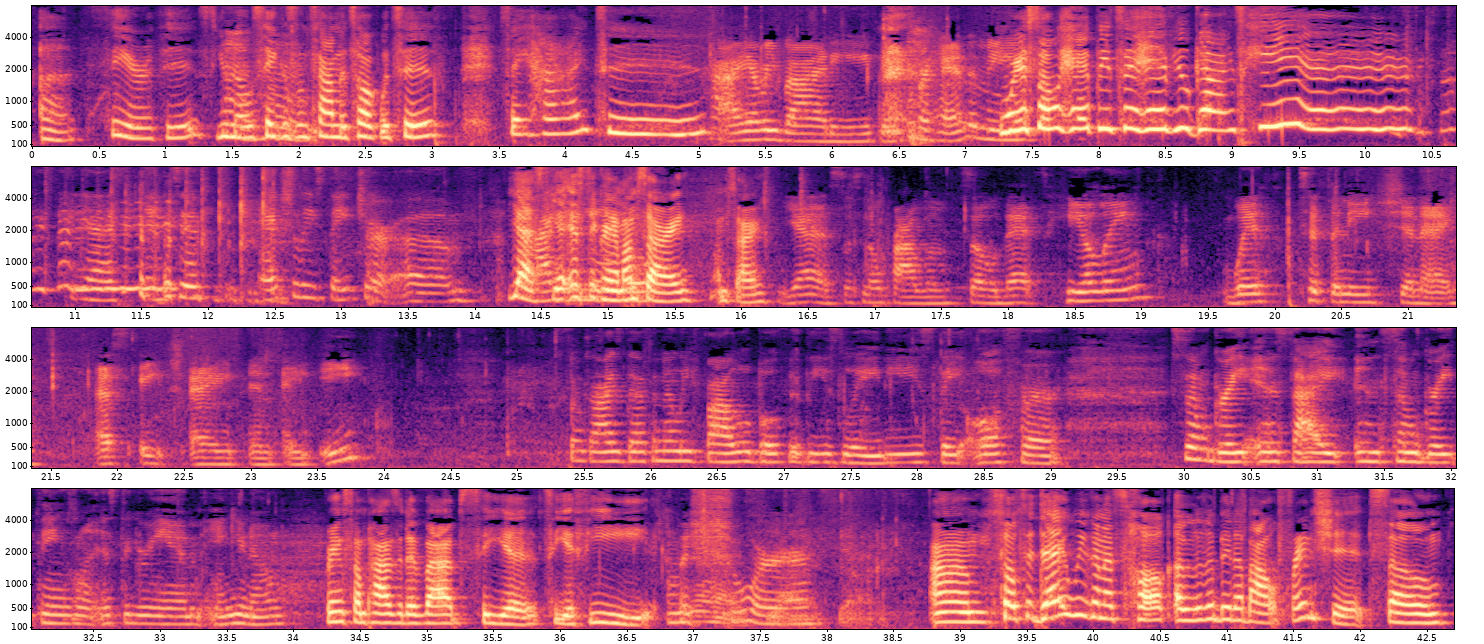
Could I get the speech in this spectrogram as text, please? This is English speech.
a therapist. You know, taking some time to talk with Tiff. Say hi, Tiff. Hi, everybody. Thanks for having me. We're so happy to have you guys here. Yes, and to actually state your um Yes, your IG Instagram. I'm sorry. I'm sorry. Yes, it's no problem. So that's Healing with Tiffany Shanae. S H A N A E. So guys, definitely follow both of these ladies. They offer some great insight and some great things on Instagram and you know Bring some positive vibes to your to your feed. for sure. Yes, yes. Um, so today we're gonna talk a little bit about friendship. So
